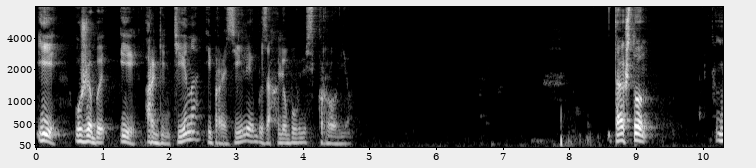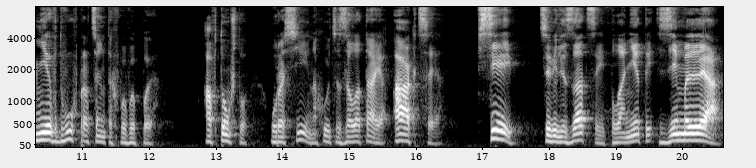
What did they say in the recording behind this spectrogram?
и уже бы и Аргентина, и Бразилия бы захлебывались кровью. Так что не в 2% ВВП, а в том, что у России находится золотая акция – всей цивилизации планеты Земля.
